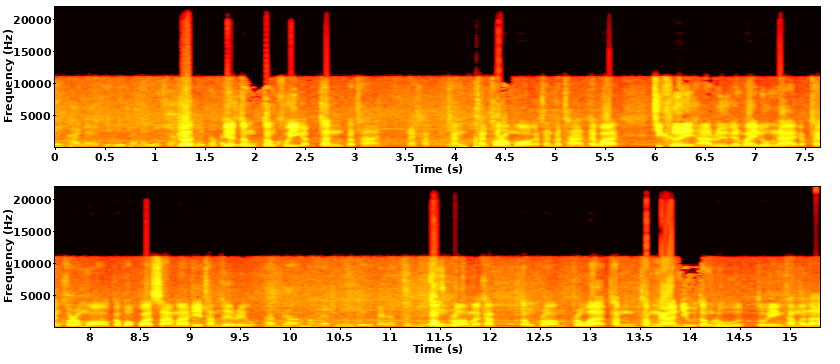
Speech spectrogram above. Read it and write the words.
ยื่นภายในอาทิตย์นี้ท่านนายกสามารก็ถให้เขาไปเดี๋ยวต้องต้องคุยกับท่านประธานนะครับทางทางคอรมอกับท่านประธาน แต่ว่าที่เคยหารือกันไว้ล่วงหน้ากับทางคอรมอก็บอกว่าสามารถที่จะทำได้เร็ว ความพร้อมของรัฐมนตรีแต่ละคนที่ต้องพร้อมอะครับต้องพร้อม เพราะว่าทำทำงานอยู่ต้องรู้ตัวเองทำอะไร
